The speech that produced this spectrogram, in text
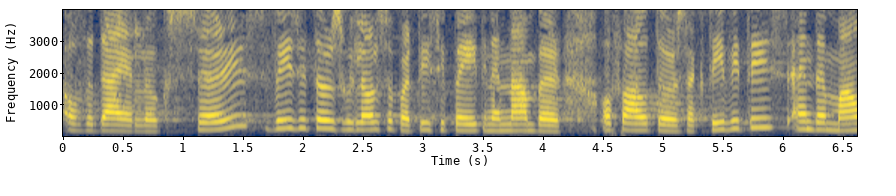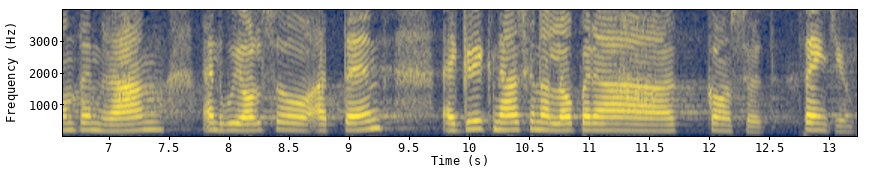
of the dialogue series, visitors will also participate in a number of outdoors activities and a mountain run, and we also attend a Greek national opera concert. Thank you.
